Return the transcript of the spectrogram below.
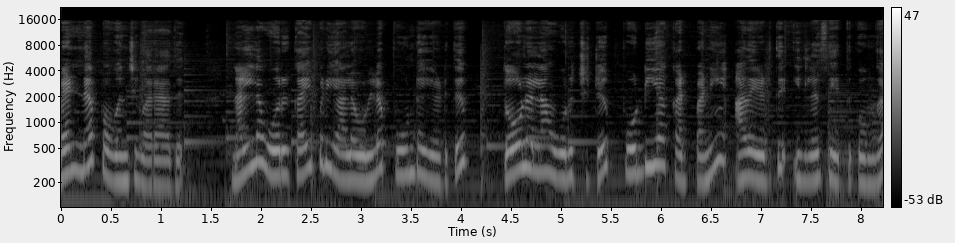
வெண்ணெய் புகஞ்சு வராது. நல்ல ஒரு கைப்பிடி அளவுள்ள பூண்டை எடுத்து தோலெல்லாம் உரிச்சிட்டு பொடியாக கட் பண்ணி அதை எடுத்து இதில் சேர்த்துக்கோங்க.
